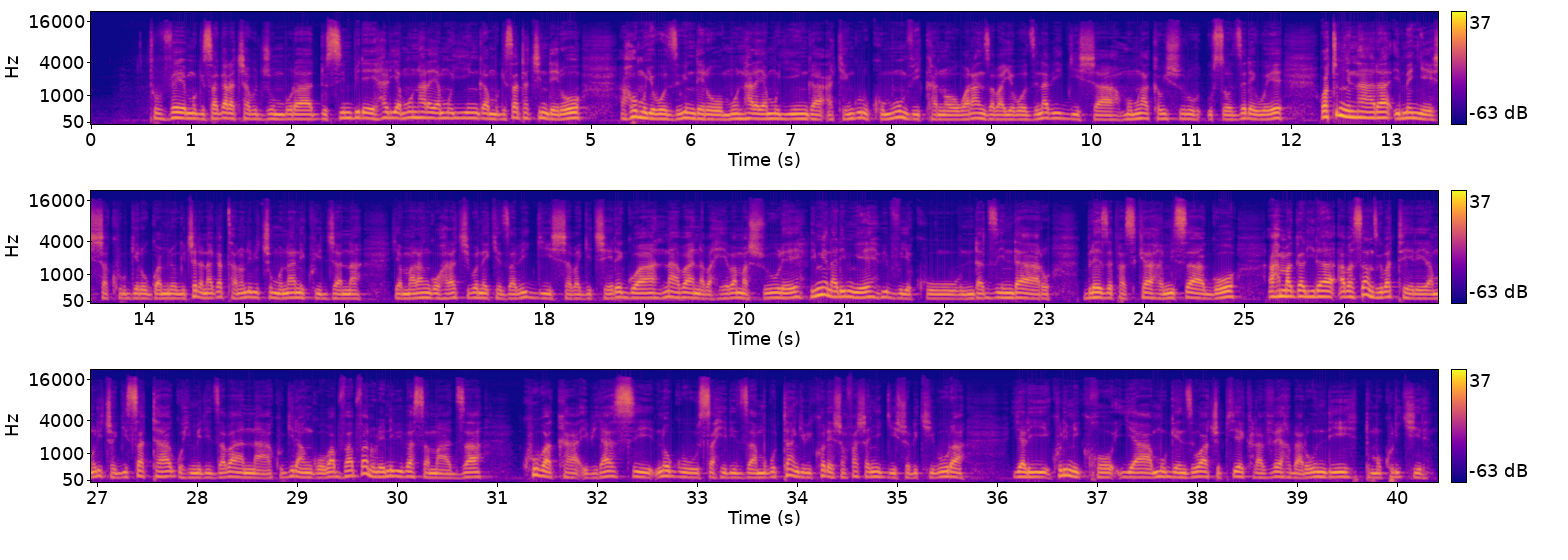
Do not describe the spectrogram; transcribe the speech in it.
tuve mu gisagara ca Bujumbura dusimbire hariya mu ntara ya Muyinga mu gisata c'indero aho umuyobozi w'indero mu ntara ya Muyinga akenguru akenguruka umwumvikano waranza abayobozi n'abigisha mu mwaka w'ishuri usozerewe watumye intara imenyesha ku rugero rwa 95 n'ibice 8 kwijana yamara ngo haracibonekeza abigisha bagiceregwa n'abana baheba amashure rimwe na rimwe bivuye ku ndazindaro Blaise Pascal Misago ahamagarira abasanzwe baterera muri ico gisata guhimiriza abana kugira ngo bavanure n'ibibasama gusaza kubaka ibirasi no gusahiriza mu gutanga ibikoresho mfashanyigisho bikibura yari kuri mikro ya mugenzi wacu Pierre Claver Barundi tumukurikire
